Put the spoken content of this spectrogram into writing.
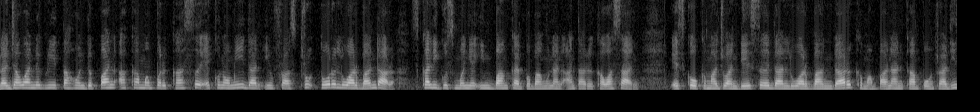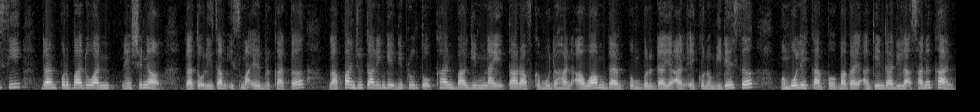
Belanjawan negeri tahun depan akan memperkasa ekonomi dan infrastruktur luar bandar sekaligus menyeimbangkan pembangunan antara kawasan. Esko Kemajuan Desa dan Luar Bandar Kemampanan Kampung Tradisi dan Perpaduan Nasional Datuk Rizam Ismail berkata 8 juta ringgit diperuntukkan bagi menaik taraf kemudahan awam dan pemberdayaan ekonomi desa membolehkan pelbagai agenda dilaksanakan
